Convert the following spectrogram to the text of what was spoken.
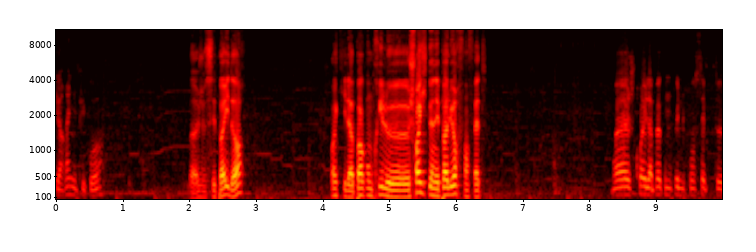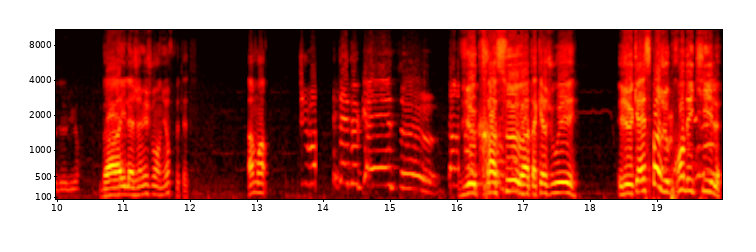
Garen il fait quoi? Bah je sais pas, il dort. Je crois qu'il a pas compris le... Je crois qu'il connaît pas l'URF en fait. Ouais, je crois il a pas compris le concept de l'UR. Bah il a jamais joué en URF peut-être. À moi. T'es de KS Vieux crasseux, va, t'as qu'à jouer. Et je KS pas, je prends des kills.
